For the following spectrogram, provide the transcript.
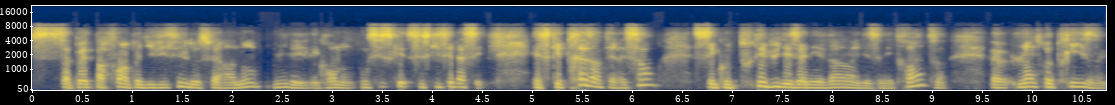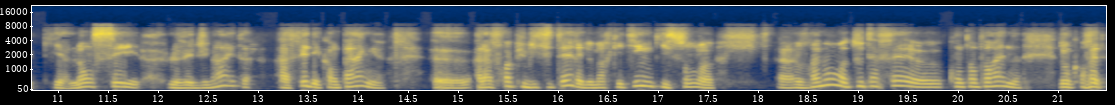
ça peut être parfois un peu difficile de se faire un nom parmi les, grands noms. Donc c'est ce qui, c'est ce qui s'est passé. Et ce qui est très intéressant, c'est qu'au tout début des années 20 et des années 30, l'entreprise qui a lancé le Vegemite a fait des campagnes à la fois publicitaires et de marketing qui sont vraiment tout à fait contemporaines. Donc en fait,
